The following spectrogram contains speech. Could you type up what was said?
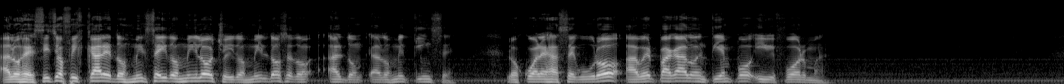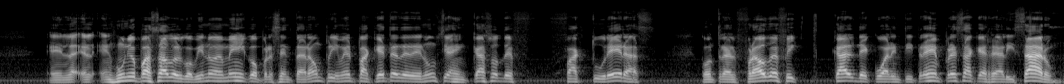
a los ejercicios fiscales 2006-2008 y 2012 do- al do- a 2015, los cuales aseguró haber pagado en tiempo y forma. En, junio pasado, el gobierno de México presentará un primer paquete de denuncias en casos de factureras contra el fraude fiscal de 43 empresas que realizaron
